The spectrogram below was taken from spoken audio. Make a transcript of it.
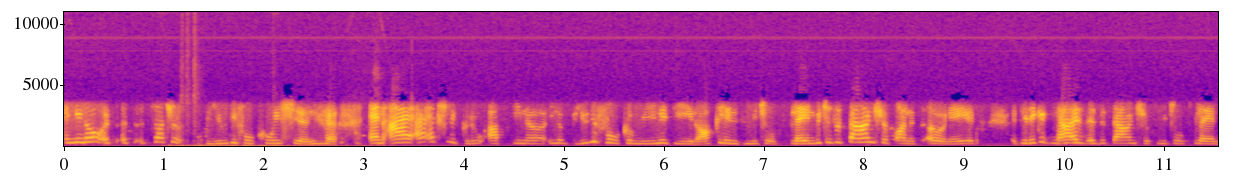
and you know, it's, it's, it's such a beautiful question. and I, I actually grew up in a in a beautiful community, Rocklands Mitchell's Plain, which is a township on its own. Eh? It's it's recognized as a township, Mitchell's Plain.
